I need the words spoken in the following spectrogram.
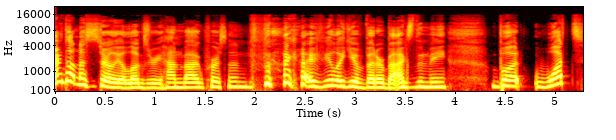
I'm not necessarily a luxury handbag person. like, I feel like you have better bags than me. But what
